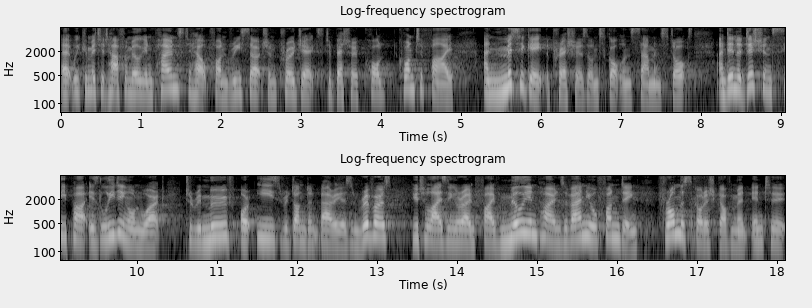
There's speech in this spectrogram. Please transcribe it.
uh, we committed half a million pounds to help fund research and projects to better quantify and mitigate the pressures on Scotland's salmon stocks. And in addition, SEPA is leading on work to remove or ease redundant barriers in rivers, utilising around £5 million pounds of annual funding from the Scottish Government into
